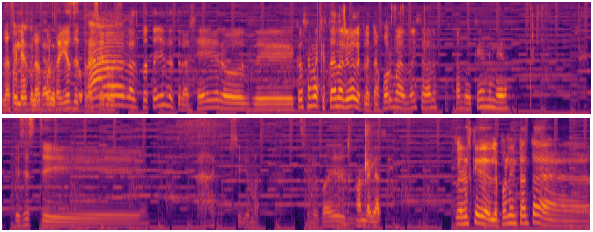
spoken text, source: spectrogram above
las, Peleas de- las batallas de Ah, traseros. las batallas de traseros, de... ¿Cómo se llama? Que están arriba de plataformas, ¿no? Y se van empujando. ¿Qué número? Es este. Ah, ¿cómo se llama? Se me va el. Ándale así. Pero es que le ponen tanta...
